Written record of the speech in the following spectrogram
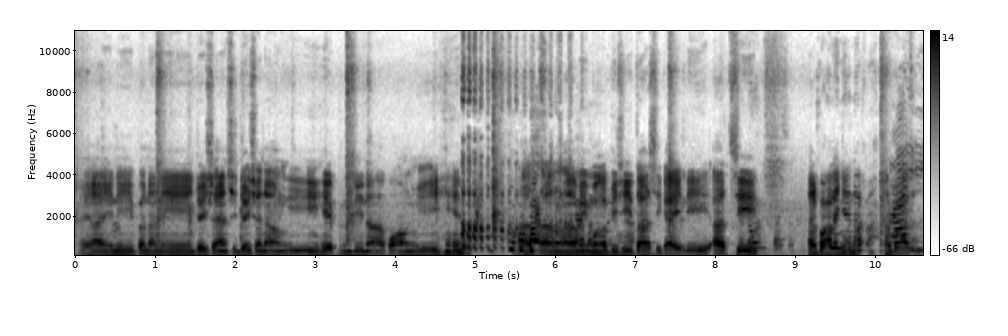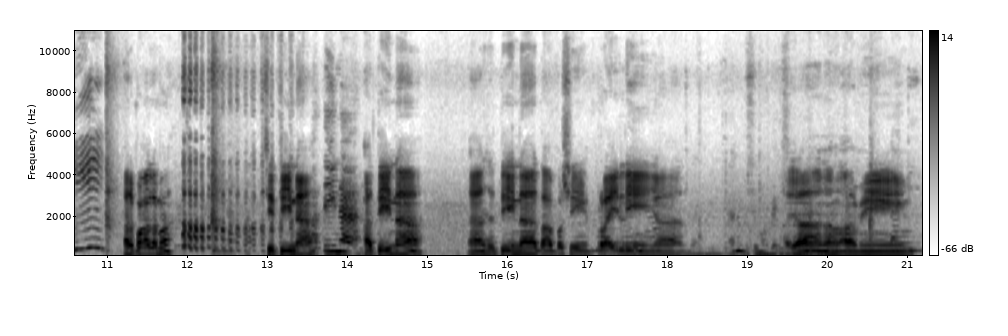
Ayan na, iniipan na ni Joyce Ann. Si Joyce Ann na ang iihip, hindi na ako ang iihip. At ang aming mga bisita, si Kylie at si... Ano pangalan niya, anak? Ano, pangal Kylie. ano pangalan mo? Si Tina. Atina. Atina. Ayan, si Tina, tapos si Priley. Yan. Ano? Ayan, ang aming.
